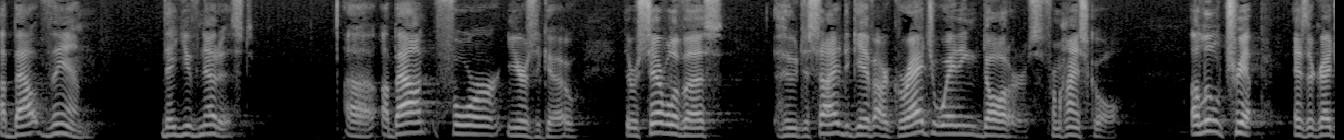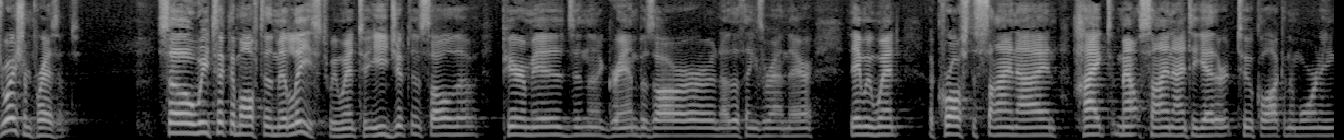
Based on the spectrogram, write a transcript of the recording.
about them that you've noticed. Uh, about four years ago, there were several of us who decided to give our graduating daughters from high school a little trip as their graduation present. So we took them off to the Middle East. We went to Egypt and saw the pyramids and the Grand Bazaar and other things around there. Then we went across the Sinai and hiked Mount Sinai together at 2 o'clock in the morning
